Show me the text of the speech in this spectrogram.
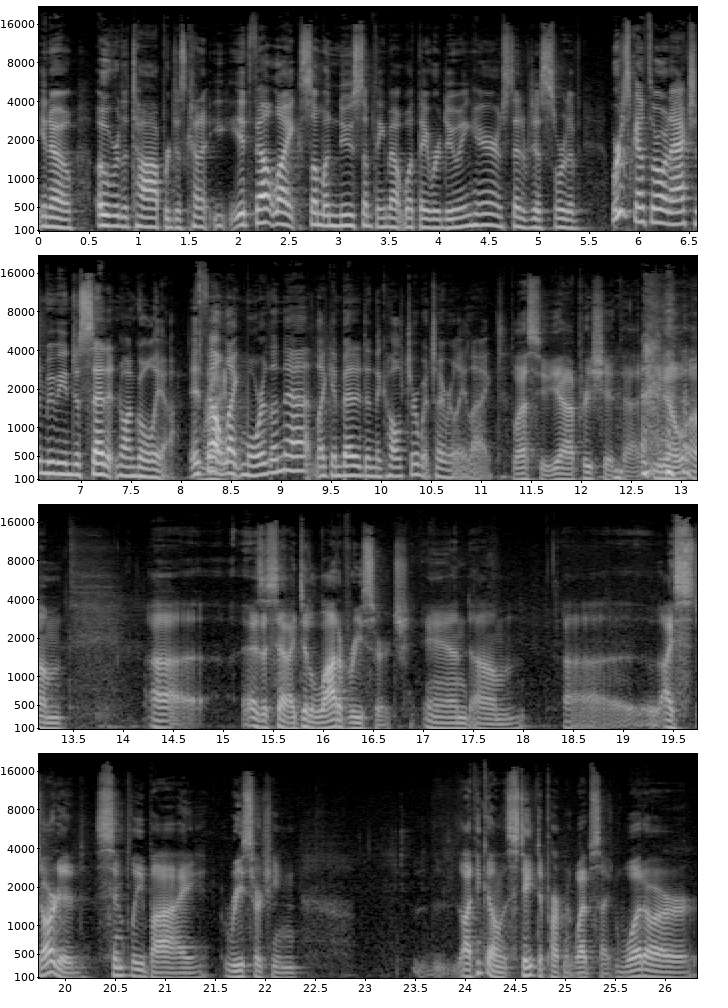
you know, over the top or just kind of. It felt like someone knew something about what they were doing here instead of just sort of. We're just going to throw an action movie and just set it in Mongolia. It felt like more than that, like embedded in the culture, which I really liked. Bless you. Yeah, I appreciate that. You know, um, uh, as I said, I did a lot of research, and um, uh, I started simply by researching. I think on the State Department website, what are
